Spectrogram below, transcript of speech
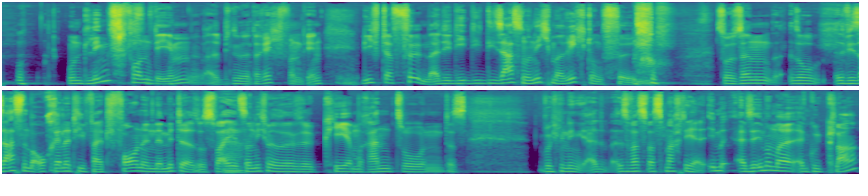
und links von dem, also beziehungsweise rechts von denen, lief der Film. Also die, die, die saßen noch nicht mal Richtung Film. So, dann, so, also wir saßen aber auch relativ weit vorne in der Mitte. Also es war ja. jetzt noch nicht mehr so okay am Rand so und das, wo ich mir denke, also was, was macht ihr? also immer mal, äh, gut, klar,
